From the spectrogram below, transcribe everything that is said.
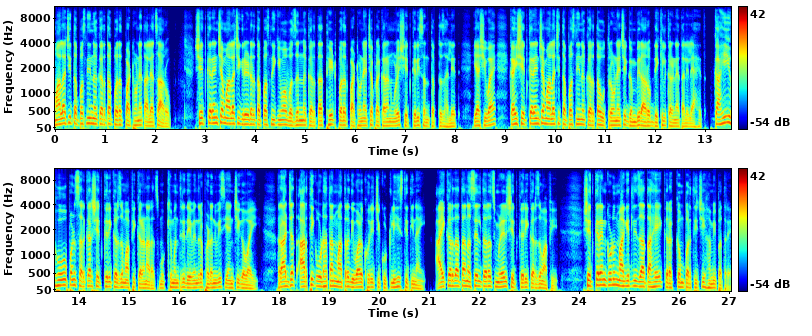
मालाची तपासणी न करता परत पाठवण्यात आल्याचा आरोप. शेतकऱ्यांच्या मालाची ग्रेडर तपासणी किंवा वजन न करता थेट परत पाठवण्याच्या प्रकारांमुळे शेतकरी संतप्त झालेत. याशिवाय काही शेतकऱ्यांच्या मालाची तपासणी न करता उतरवण्याचे गंभीर आरोप देखील करण्यात आलेले आहेत. काही हो पण सरकार शेतकरी कर्जमाफी करणारच मुख्यमंत्री देवेंद्र फडणवीस यांची गवाही. राज्यात आर्थिक ओढातान मात्र दिवाळखोरीची कुठलीही स्थिती नाही. आयकरदाता नसेल तरच मिळेल शेतकरी कर्जमाफी. शेतकऱ्यांकडून मागितली जात आहे एक रक्कम परतीची हमीपत्रे.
